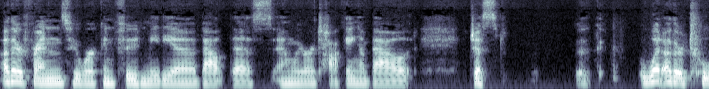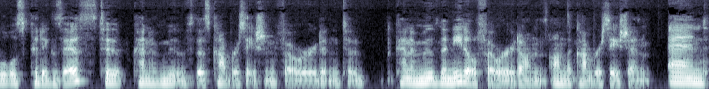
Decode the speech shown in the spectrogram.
other friends who work in food media about this, and we were talking about just uh, what other tools could exist to kind of move this conversation forward and to kind of move the needle forward on on the conversation. And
